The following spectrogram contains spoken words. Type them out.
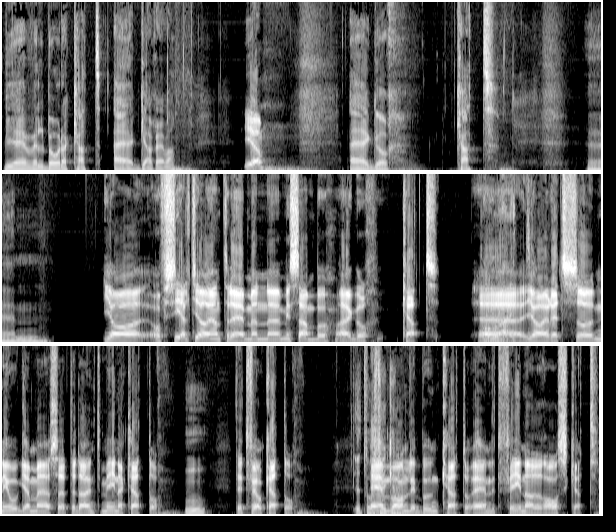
Vi är väl båda kattägare, va? Ja. Äger katt. Um. Ja, officiellt gör jag inte det, men uh, min sambo äger katt. Uh, right. Jag är rätt så noga med så att det där är inte mina katter. Mm. Det är två katter. Är två en vanlig bunkkatt och en lite finare raskatt.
